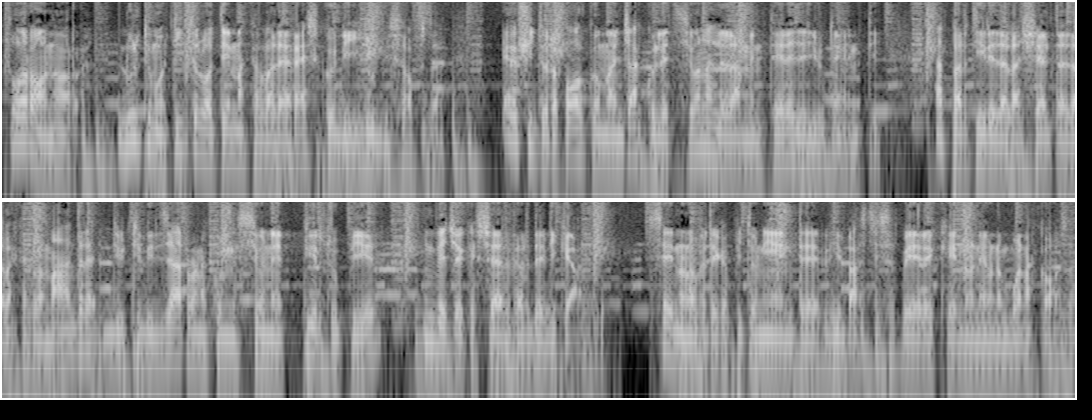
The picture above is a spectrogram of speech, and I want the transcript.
For Honor, l'ultimo titolo a tema cavalleresco di Ubisoft. È uscito da poco ma già colleziona le lamentele degli utenti, a partire dalla scelta della casa madre di utilizzare una connessione peer-to-peer invece che server dedicati. Se non avete capito niente, vi basti sapere che non è una buona cosa.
